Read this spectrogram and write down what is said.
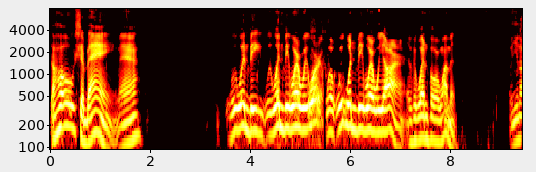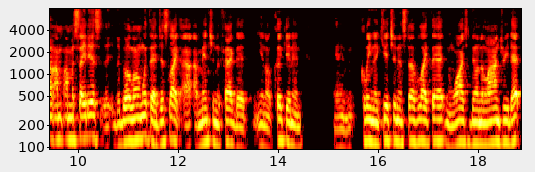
the whole shebang, man. We wouldn't be we wouldn't be where we were. Well, we wouldn't be where we are if it wasn't for a woman. Well, you know, I'm, I'm gonna say this uh, to go along with that. Just like I, I mentioned the fact that you know cooking and and cleaning the kitchen and stuff like that, and wash doing the laundry. That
